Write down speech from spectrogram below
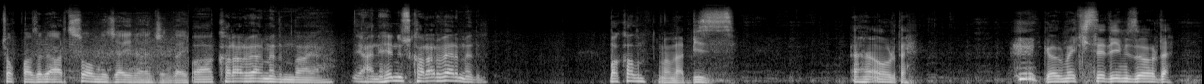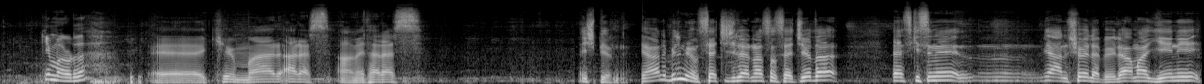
çok fazla bir artısı olmayacağı inancındayım. Aa, karar vermedim daha ya. Yani henüz karar vermedim. Bakalım. Valla biz Aha, orada. Görmek istediğimiz orada. Kim var orada? Ee, kim var? Aras. Ahmet Aras. Hiçbirini. Yani bilmiyorum seçiciler nasıl seçiyor da eskisini yani şöyle böyle ama yeni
